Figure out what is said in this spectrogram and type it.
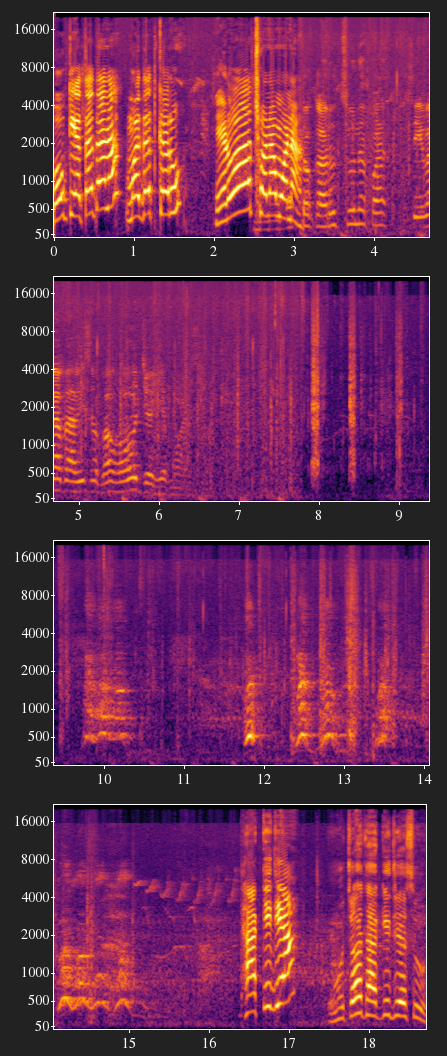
બહુ કહેતા હતા ને? મદદ કરું? હેડો છોના મોના. તો કરું જ છું ને પણ સેવા ભાવી સ્વભાવ હોવો જ જોઈએ માણસ થાકી ગયા? હું ચો થાકી જશું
